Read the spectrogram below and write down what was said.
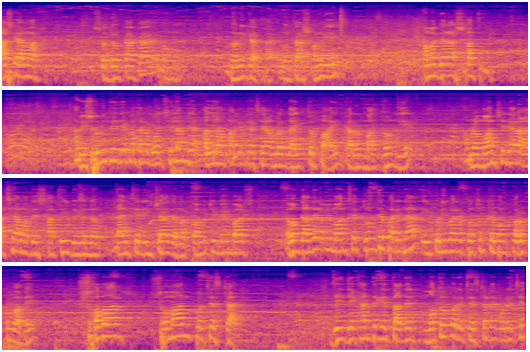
পাশে আমার সদ্য কাকা এবং ননী কাকা এবং তার সঙ্গে আমার যারা সাথী, আমি শুরুতে যে কথাটা বলছিলাম যে আল্লাহ পাকের কাছে আমরা দায়িত্ব পাই কারোর মাধ্যম দিয়ে। আমরা মঞ্চে যারা আছে, আমাদের সাথী, বিভিন্ন ব্রাঞ্চের ইনচার্জ, আমার কমিটি মেম্বার্স, এবং যাদের আমি মঞ্চে তুলতে পারি না, এই পরিবারের প্রত্যক্ষ এবং পরোক্ষভাবে সবার সমান প্রচেষ্টায় যে যেখান থেকে তাদের মতো করে চেষ্টাটা করেছে,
